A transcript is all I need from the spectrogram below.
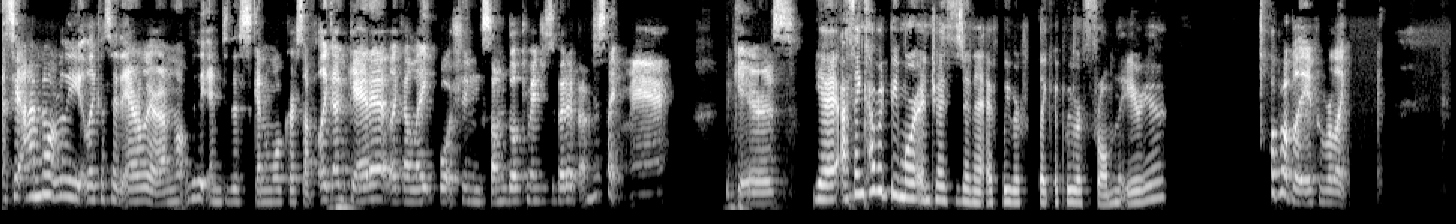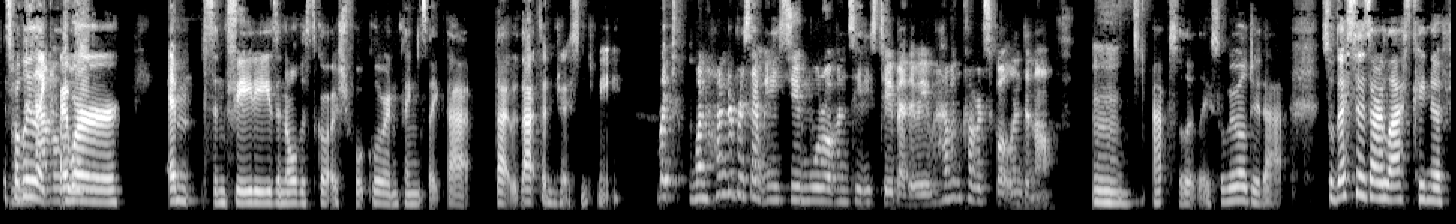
See, I'm not really, like I said earlier, I'm not really into the skinwalker stuff. Like, I get it. Like, I like watching some documentaries about it, but I'm just like, meh, who cares? Yeah, I think I would be more interested in it if we were like if we were from the area. Oh, probably if we were like, It's probably like Navajo. our imps and fairies and all the Scottish folklore and things like that. That that's interesting to me. which 100% we need to do more of in series two, by the way. We haven't covered Scotland enough. Mm, absolutely. So we will do that. So this is our last kind of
